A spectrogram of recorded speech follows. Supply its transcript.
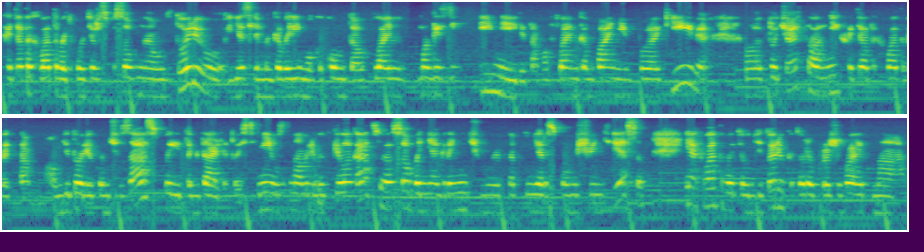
хотят охватывать платежеспособную аудиторию, если мы говорим о каком-то офлайн магазине или там офлайн компании в Киеве, а, то часто они хотят охватывать там аудиторию кончезаспы и так далее. То есть они устанавливают геолокацию, особо не ограничивают, например, с помощью интересов и охватывать аудиторию, которая проживает на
